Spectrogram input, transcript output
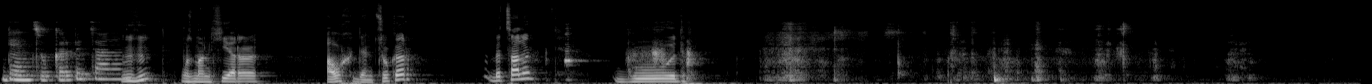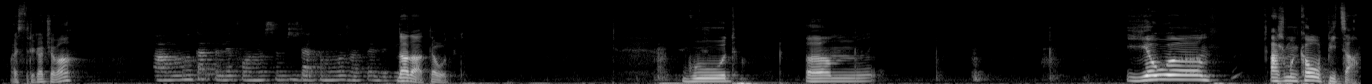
den Zucker bezahlen? Mhm. Muss man hier auch den Zucker bezahlen? Gut. Ai stricat ceva? Am mutat telefonul să-mi zici dacă mă auzi la fel de bine. Da, da, te aud. Good. Um, eu uh, aș mânca o pizza.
